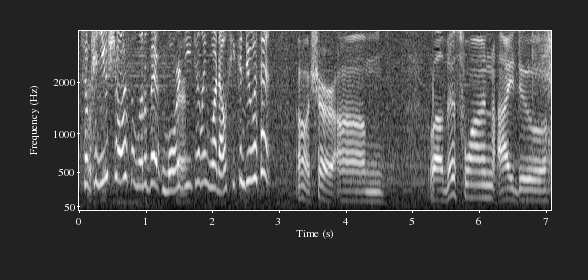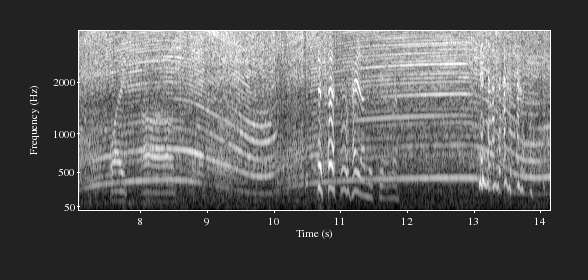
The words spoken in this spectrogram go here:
So can you show us a little bit more okay. detailing what else you can do with it? Oh, sure. Um, well, this one I do like... Uh... right on the camera.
